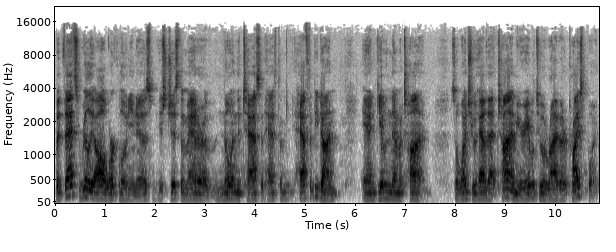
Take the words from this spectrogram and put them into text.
But that's really all workloading is. It's just a matter of knowing the tasks that has to have to be done and giving them a time. So once you have that time, you're able to arrive at a price point.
